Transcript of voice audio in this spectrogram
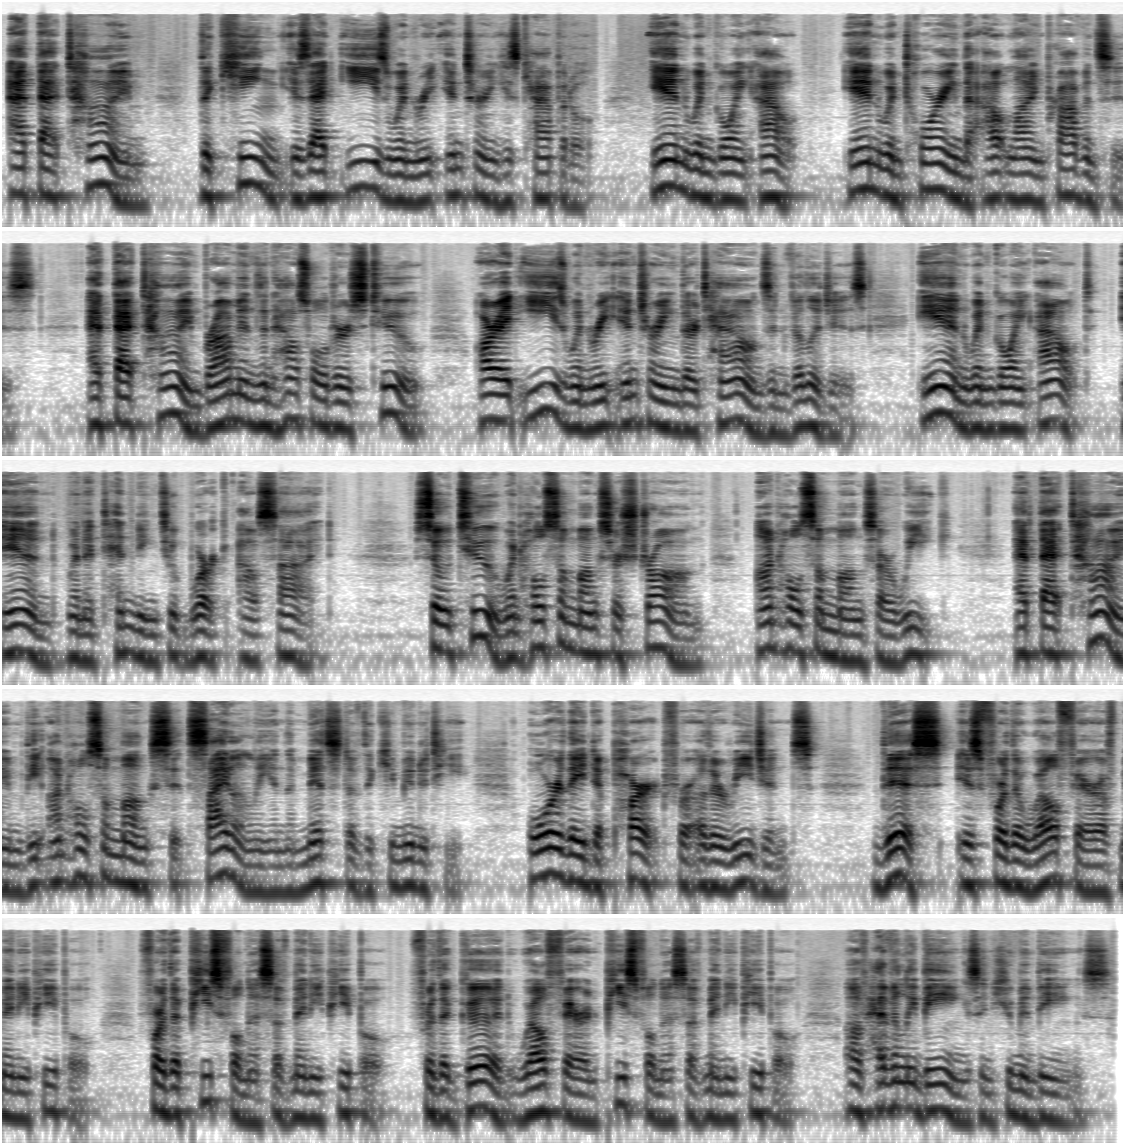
At that time, the king is at ease when re entering his capital, and when going out, and when touring the outlying provinces. At that time, Brahmins and householders too are at ease when re entering their towns and villages, and when going out, and when attending to work outside. So too, when wholesome monks are strong, unwholesome monks are weak. At that time, the unwholesome monks sit silently in the midst of the community, or they depart for other regions. This is for the welfare of many people, for the peacefulness of many people, for the good, welfare, and peacefulness of many people, of heavenly beings and human beings.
